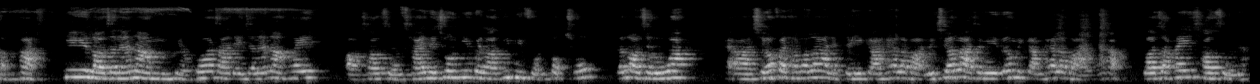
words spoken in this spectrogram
สัมผัสที่เราจะแนะนำอย่างพวกอาจารย์เองจะแนะนำให้เอ่อชาวสวนใช้ในช่วงที่เวลาที่มีฝนตกชุก แล้วเราจะรู้ว่าอ่า เชื้อไฟทาพาราเนี่ยจะมีการแพร่ระบาดหรือเชื้อราจะมีเริ่มมีการแพร่ระบาดนะคะเราจะให้ชาวสวนเนี่ย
